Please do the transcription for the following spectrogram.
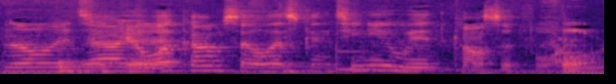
No, it's yeah, okay. you're welcome. So let's continue with concept four. Four.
